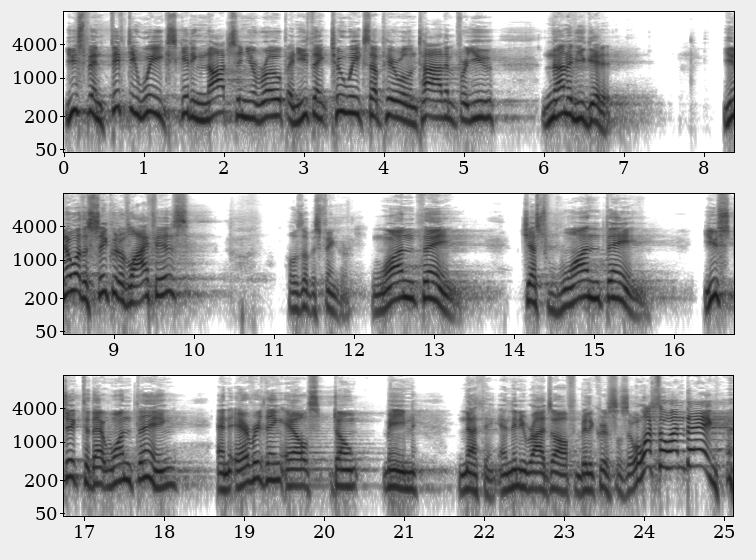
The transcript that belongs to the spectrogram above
You spend 50 weeks getting knots in your rope and you think two weeks up here will untie them for you. None of you get it. You know what the secret of life is? Holds up his finger. One thing. Just one thing. You stick to that one thing and everything else don't mean nothing. And then he rides off and Billy Crystal says, well, what's the one thing?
